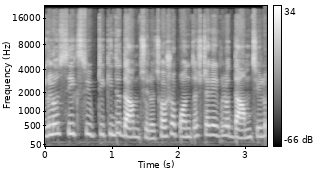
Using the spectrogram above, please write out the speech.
এগুলো সিক্স ফিফটি কিন্তু দাম ছিল, ছশো পঞ্চাশ টাকা এগুলোর দাম ছিল।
